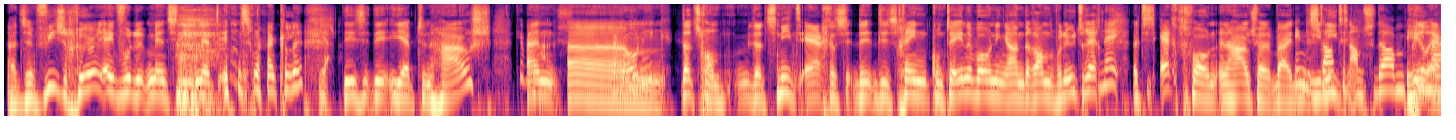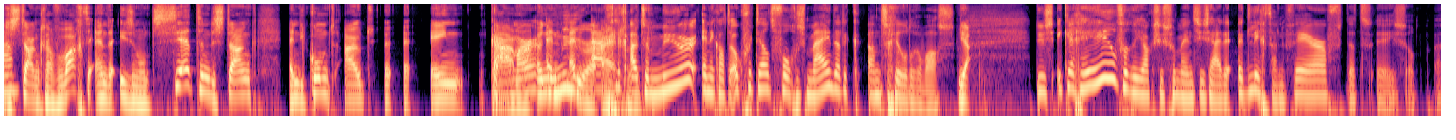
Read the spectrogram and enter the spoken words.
Nou, het is een vieze geur. Even voor de mensen die net inschakelen. Ja. Dit is, dit- je hebt een huis. Ik heb een en, huis. Daar ehm, woon ik. Dat is gewoon, dat is niet ergens. Dit is geen containerwoning aan de randen van Utrecht. Nee. Het is echt gewoon een huis waar, waar In de stad niet in Amsterdam. heel prima. erg stank zou verwachten. En er is een ontzettende stank. En die komt uit eh, één kamer. Een en, muur en eigenlijk, eigenlijk. uit een muur. En ik had ook verteld volgens mij dat ik aan het schilderen was. Ja. Dus ik kreeg heel veel reacties van mensen die zeiden: het ligt aan de verf. Dat is op, eh,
